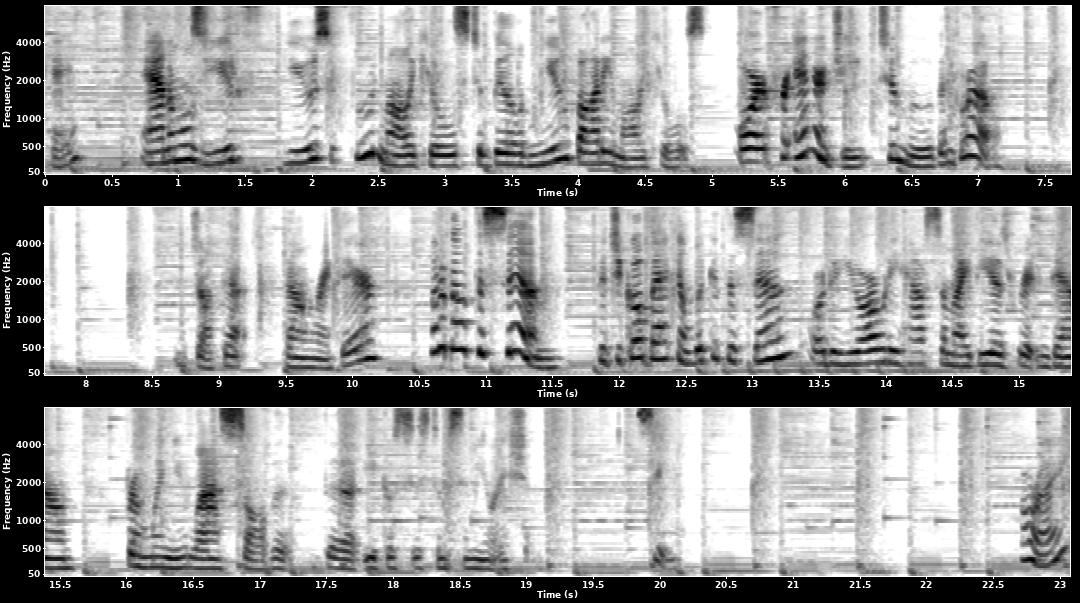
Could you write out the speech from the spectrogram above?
Okay, animals use food molecules to build new body molecules or for energy to move and grow. Jot that down right there. What about the sim? Did you go back and look at the sim or do you already have some ideas written down from when you last saw the, the ecosystem simulation? Let's see. All right.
